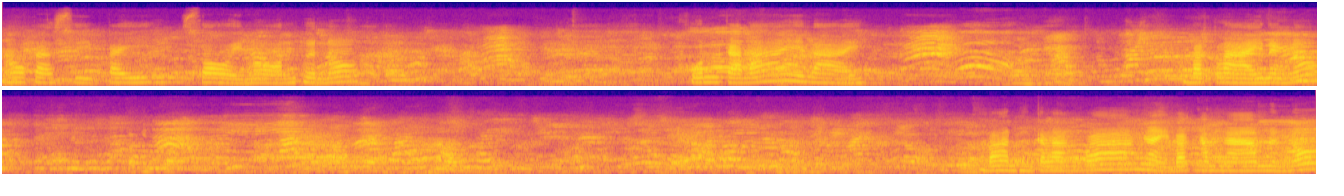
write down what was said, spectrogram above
เอากะสิไปซอยนอนเพิ่อนนาะคนกะหลายลาย บักหลายหนึ่งเนาะบ้านกำลังว่าใหญ่บักงามๆหนึ่งเนาะ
